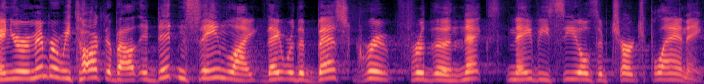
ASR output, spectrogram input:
And you remember we talked about it didn't seem like they were the best group for the next Navy SEALs of church planning.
